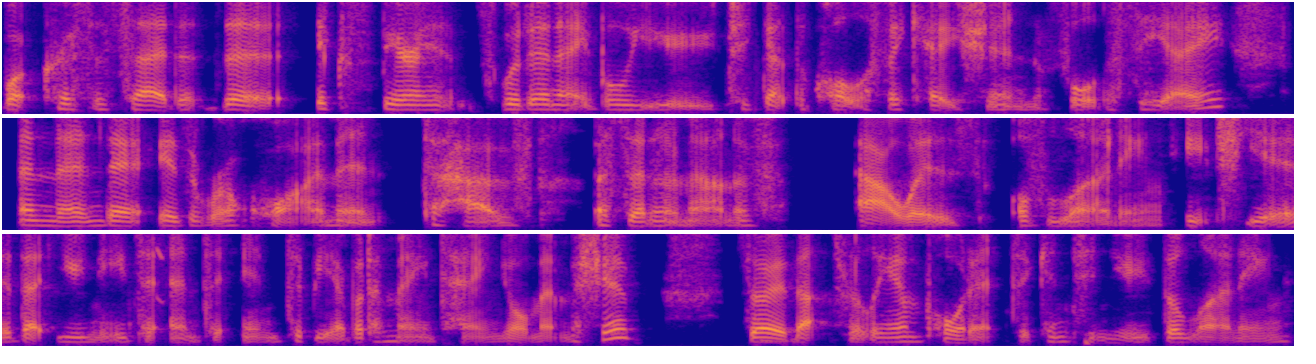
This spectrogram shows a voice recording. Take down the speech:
what Chris has said, the experience would enable you to get the qualification for the CA. And then there is a requirement to have a certain amount of hours of learning each year that you need to enter in to be able to maintain your membership. So mm. that's really important to continue the learning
